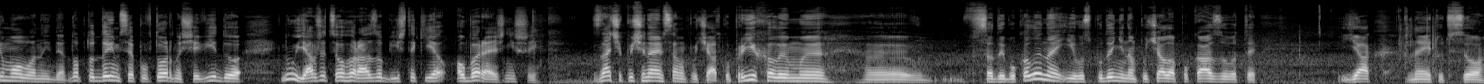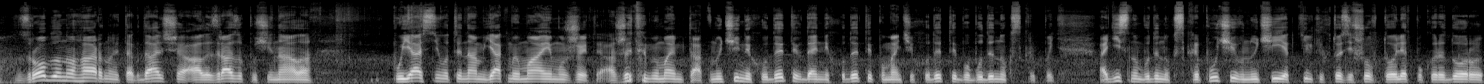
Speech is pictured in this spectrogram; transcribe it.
мова не йде. Тобто дивимося повторно ще відео. Ну, я вже цього разу більш таки обережніший. Значить, починаємо з самого початку. Приїхали ми е, в садибу Калина, і господині нам почала показувати, як в неї тут все зроблено гарно і так далі, але зразу починала пояснювати нам, як ми маємо жити. А жити ми маємо так: вночі не ходити, вдень не ходити, поменше ходити, бо будинок скрипить. А дійсно будинок скрипучий, вночі, як тільки хтось йшов в туалет по коридору,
